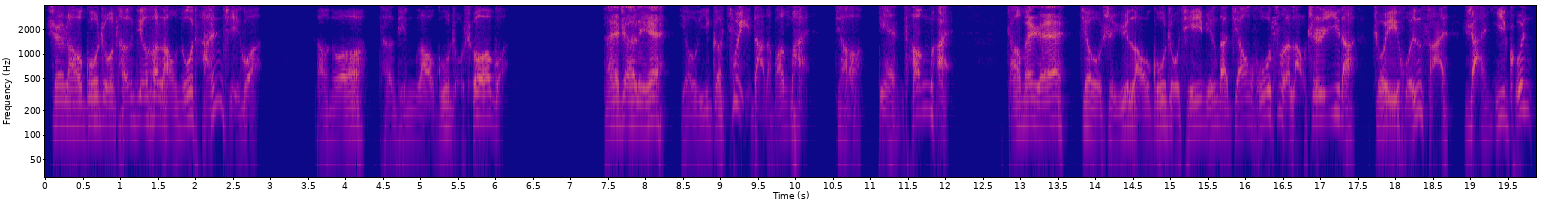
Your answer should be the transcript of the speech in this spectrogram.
是老谷主曾经和老奴谈起过，老奴曾听老谷主说过，在这里。”有一个最大的帮派叫点苍派，掌门人就是与老谷主齐名的江湖四老之一的追魂散冉一坤。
